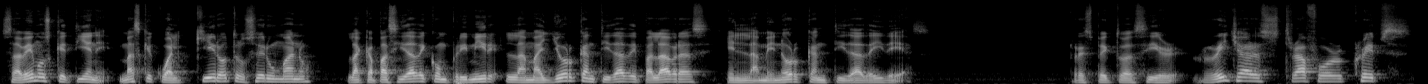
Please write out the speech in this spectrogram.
Sabemos que tiene, más que cualquier otro ser humano, la capacidad de comprimir la mayor cantidad de palabras en la menor cantidad de ideas. Respecto a Sir Richard Strafford Cripps,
